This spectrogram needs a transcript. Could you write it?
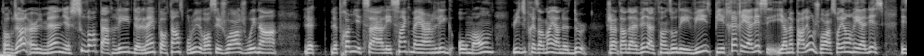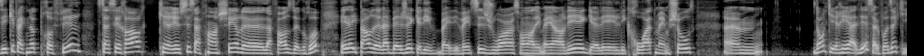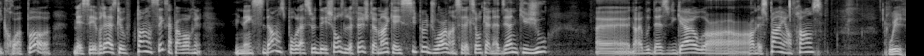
Donc, John Herdman, il a souvent parlé de l'importance pour lui de voir ses joueurs jouer dans le, premier tiers, les cinq meilleures ligues au monde. Lui dit présentement, il y en a deux. J'entends David Alfonso Davies, puis il est très réaliste. Il en a parlé aux joueurs. Soyons réalistes. Des équipes avec notre profil, c'est assez rare qu'ils réussissent à franchir la phase de groupe. Et là, il parle de la Belgique, que les, ben, les 26 joueurs sont dans les meilleures ligues, les, Croates, même chose. Euh, donc, il est réaliste. Ça veut pas dire qu'il n'y croit pas. Mais c'est vrai. Est-ce que vous pensez que ça peut avoir une, une, incidence pour la suite des choses, le fait justement qu'il y ait si peu de joueurs dans la sélection canadienne qui jouent euh, dans la Bundesliga ou en, en, Espagne, en France? Oui,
